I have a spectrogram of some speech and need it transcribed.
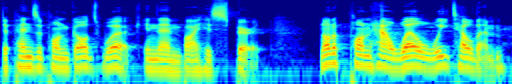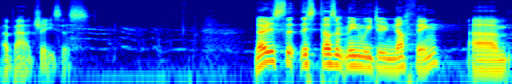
depends upon God's work in them by His Spirit, not upon how well we tell them about Jesus. Notice that this doesn't mean we do nothing. Um,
